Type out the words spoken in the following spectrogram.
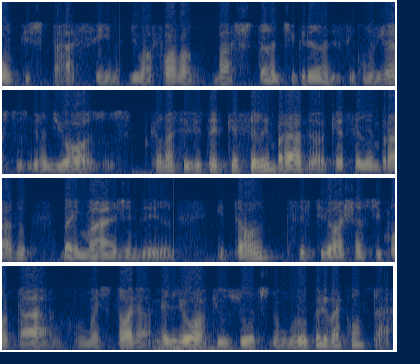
conquistar, assim, de uma forma bastante grande, assim, com gestos grandiosos. Porque o narcisista ele quer ser lembrado, quer ser lembrado da imagem dele. Então, se ele tiver uma chance de contar uma história melhor que os outros num grupo, ele vai contar,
